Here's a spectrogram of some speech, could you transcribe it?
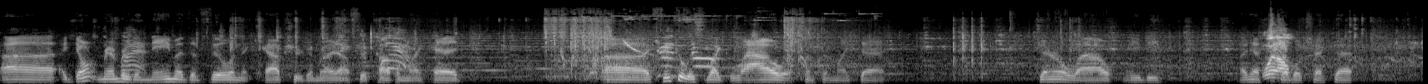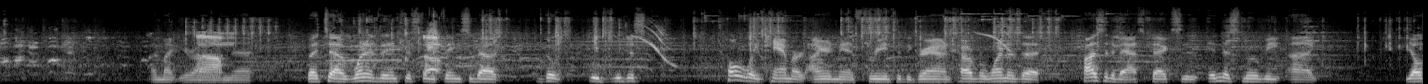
Uh, I don't remember the name of the villain that captured him right off the top of my head. Uh, I think it was like Lao or something like that. General Lao, maybe. I'd have to Well- double check that. I might be wrong Um, on that. But uh, one of the interesting Oh. things about the we, we just totally hammered Iron Man three into the ground. However, one of the positive aspects in this movie, uh, uh,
